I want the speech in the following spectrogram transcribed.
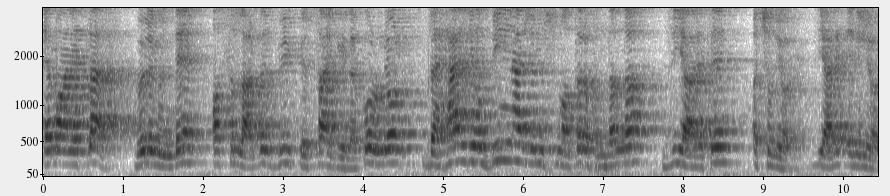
emanetler bölümünde asırlardır büyük bir saygıyla korunuyor ve her yıl binlerce Müslüman tarafından da ziyarete açılıyor, ziyaret ediliyor.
